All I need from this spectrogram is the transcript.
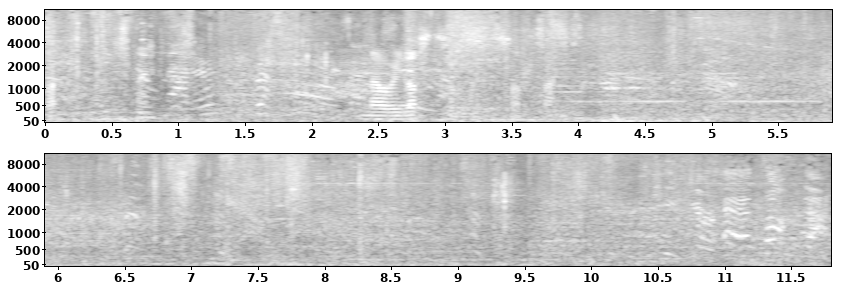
fuck. no matter. Repairs are No, we lost some. Keep your hands off that.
